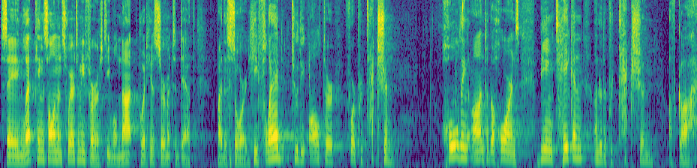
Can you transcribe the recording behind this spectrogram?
saying, Let King Solomon swear to me first, he will not put his servant to death by the sword. He fled to the altar for protection, holding on to the horns, being taken under the protection of God.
